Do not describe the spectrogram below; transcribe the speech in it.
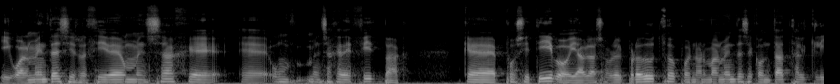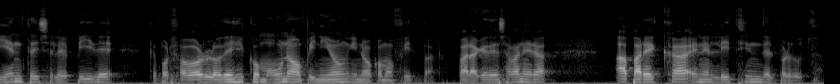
Igualmente, si recibes un mensaje, eh, un mensaje de feedback que es positivo y habla sobre el producto, pues normalmente se contacta al cliente y se le pide que por favor lo deje como una opinión y no como feedback, para que de esa manera aparezca en el listing del producto.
